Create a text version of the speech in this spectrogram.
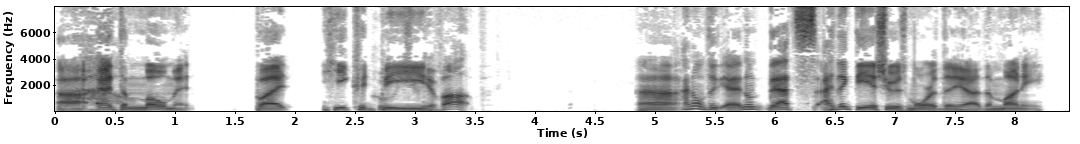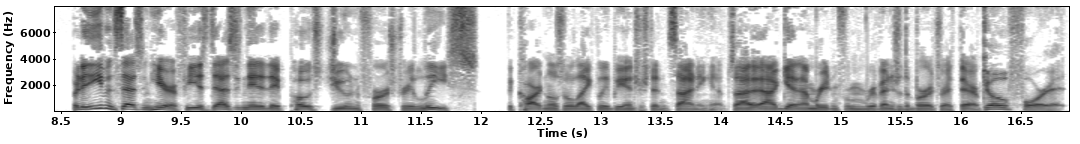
uh, wow. at the moment, but he could Who be. give up? Uh, I don't think I don't. That's I think the issue is more the uh, the money. But it even says in here if he is designated a post June first release, the Cardinals will likely be interested in signing him. So I, again, I'm reading from Revenge of the Birds right there. Go for it.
